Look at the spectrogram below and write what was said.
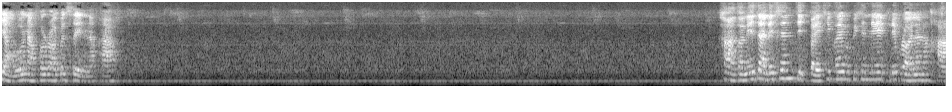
อย่างรู้อนาคตร้อยเปอร์เซ็นต์นะคะค่ะ ตอนนี้อาจารย์ได้เชื่อมจิตไปที่ไพ่พระพิฆเนศเรียบร้อยแล้วนะคะ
